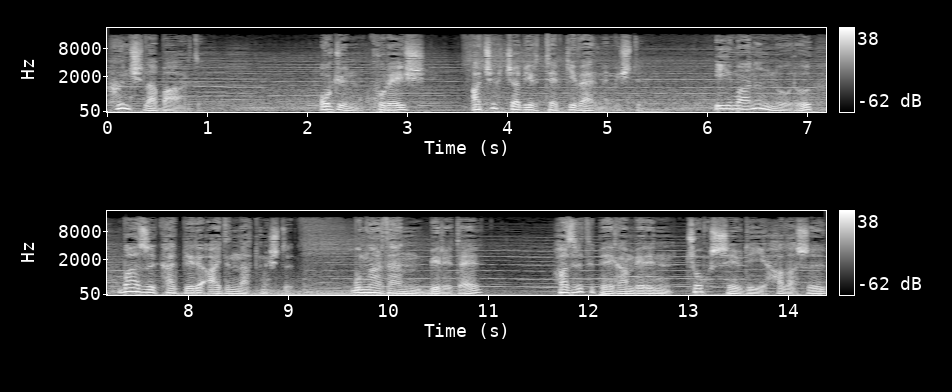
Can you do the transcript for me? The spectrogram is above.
hınçla bağırdı. O gün Kureyş açıkça bir tepki vermemişti. İmanın nuru bazı kalpleri aydınlatmıştı. Bunlardan biri de Hazreti Peygamber'in çok sevdiği halası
